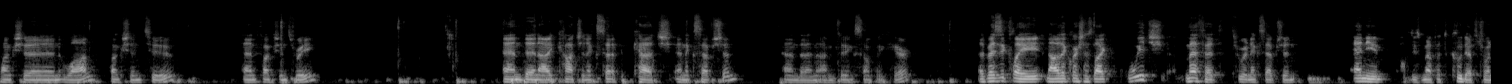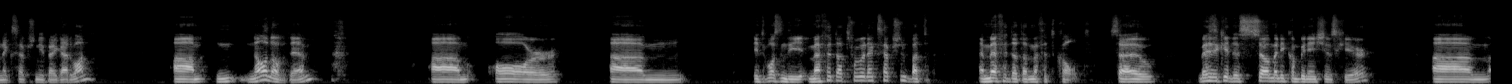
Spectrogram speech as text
function one, function two, and function three, and then I catch an, accept, catch an exception, and then I'm doing something here. And basically, now the question is like, which method threw an exception? Any of these methods could have thrown an exception if I got one. um, none of them, um, or um, it wasn't the method that threw an exception, but a method that a method called. So basically, there's so many combinations here. Um,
